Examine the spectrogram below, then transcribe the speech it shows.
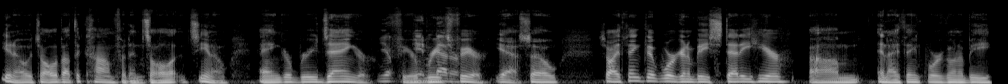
you know it's all about the confidence. All it's you know anger breeds anger, Yep, fear getting breeds better. fear. Yeah, so so I think that we're going to be steady here, um, and I think we're going to be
